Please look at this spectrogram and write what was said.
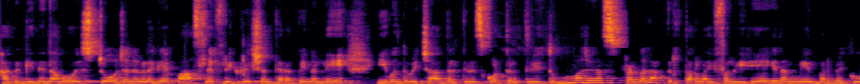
ಹಾಗಾಗಿನೇ ನಾವು ಎಷ್ಟೋ ಜನಗಳಿಗೆ ಪಾಸ್ಟ್ ಲೈಫ್ ರಿಗ್ರೇಷನ್ ಥೆರಪಿನಲ್ಲಿ ಈ ಒಂದು ವಿಚಾರದಲ್ಲಿ ತಿಳಿಸ್ಕೊಡ್ತಿರ್ತೀವಿ. ತುಂಬ ಜನ ಸ್ಟ್ರಗಲ್ ಆಗ್ತಿರ್ತಾರೆ ಲೈಫಲ್ಲಿ ಹೇಗೆ ನನ್ನ ಮೇಲೆ ಬರಬೇಕು?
